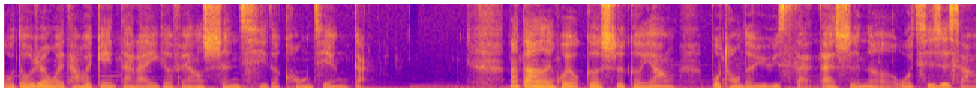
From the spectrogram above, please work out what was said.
我都认为它会给你带来一个非常神奇的空间感。那当然会有各式各样不同的雨伞，但是呢，我其实想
